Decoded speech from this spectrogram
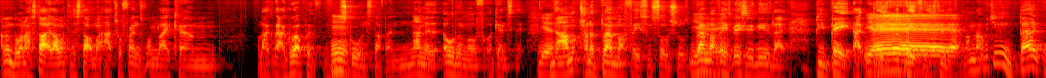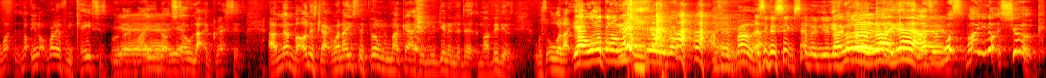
I remember when I started, I wanted to start with my actual friends from like, um, like that I grew up with in school and stuff, and none of all of them were against it. Yeah. No, I'm not trying to burn my face on socials. Yeah, burn my yeah, face basically means like be bait, like Yeah, bait, yeah, bait yeah, face. yeah, yeah. I'm like, what do you mean burn? What? You're not running from cases, bro. Like, why are you not so like aggressive? I remember honestly, like when I used to film with my guys in the beginning of the, my videos, it was all like, yo, what going on? I said, bro, As like, if it's six seven, you're like, "Hey!" work, yeah. I said, what's, why are you not shook?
